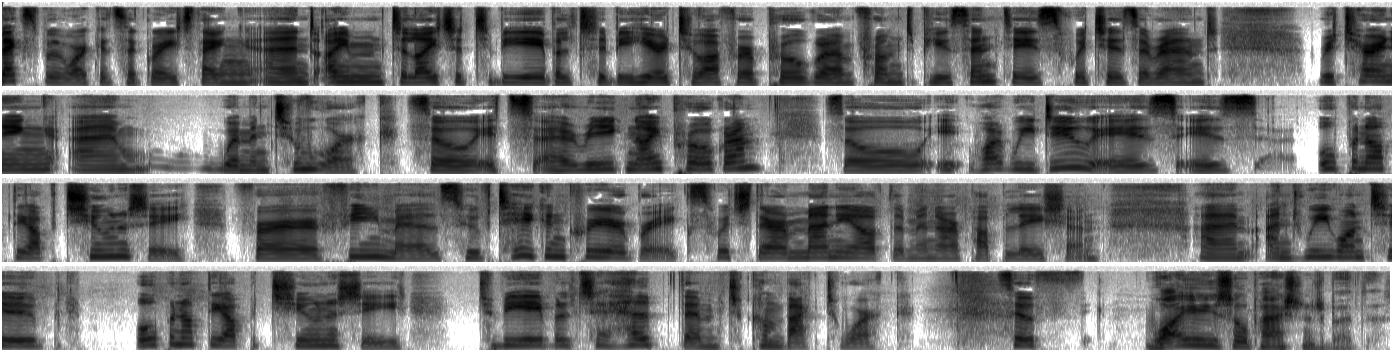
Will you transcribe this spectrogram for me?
Flexible work it's a great thing. And i'm delighted to be able to be here to offer a program from DePuy Synthes which is around returning um, women to work. So it's a reignite program. So it, what we do is is open up the opportunity for females who've taken career breaks which there are many of them in our population. Um, and we want to open up the opportunity to be able to help them to come back to work. So if, why are you so passionate about this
